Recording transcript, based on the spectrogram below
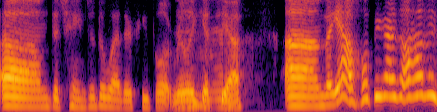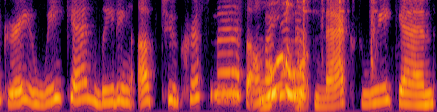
Um, the change of the weather, people, it really gets Mhm. you. Um, but yeah, hope you guys all have a great weekend leading up to Christmas. Oh my Woo! goodness, next weekend.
